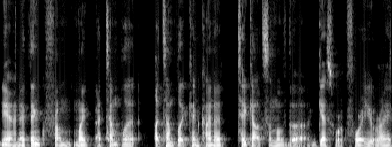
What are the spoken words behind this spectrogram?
Yeah, and I think from like a template, a template can kind of take out some of the guesswork for you, right?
